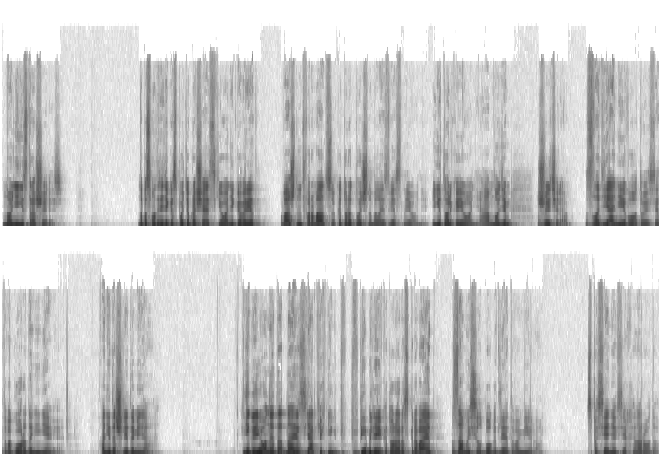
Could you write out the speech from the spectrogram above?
Но они не страшились. Но посмотрите, Господь обращается к Ионе говорит важную информацию, которая точно была известна Ионе. И не только Ионе, а многим жителям. Злодеяния его, то есть этого города Ниневия, они дошли до меня. Книга Иона – это одна из ярких книг в Библии, которая раскрывает замысел Бога для этого мира. Спасение всех народов.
